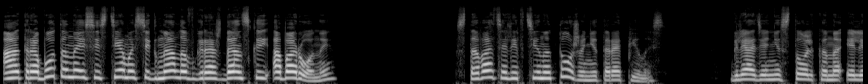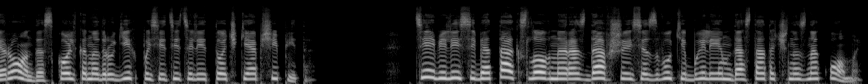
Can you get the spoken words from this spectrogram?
А отработанная система сигналов гражданской обороны?» Вставать Алевтина тоже не торопилась, глядя не столько на Элеронда, сколько на других посетителей точки общепита. Те вели себя так, словно раздавшиеся звуки были им достаточно знакомы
